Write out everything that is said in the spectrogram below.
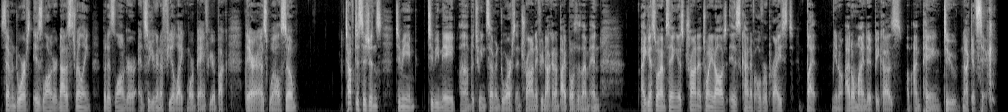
Seven Dwarfs is longer, not as thrilling, but it's longer. And so you're going to feel like more bang for your buck there as well. So tough decisions to me to be made uh, between Seven Dwarfs and Tron if you're not going to buy both of them. And I guess what I'm saying is Tron at $20 is kind of overpriced, but you know, I don't mind it because um, I'm paying to not get sick.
